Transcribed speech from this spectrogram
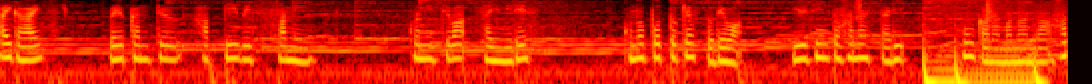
Hi guys, welcome to Happy with Sami. こんにちは、さゆみです。このポッドキャストでは友人と話したり本から学んだハッ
